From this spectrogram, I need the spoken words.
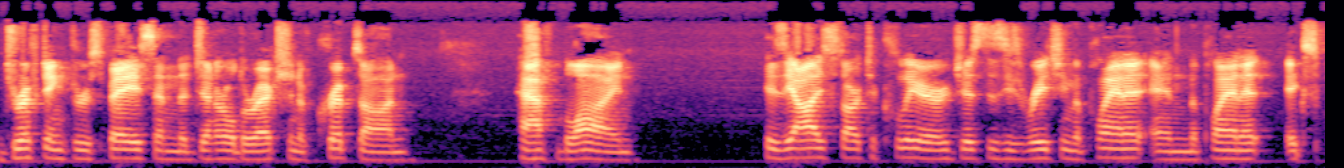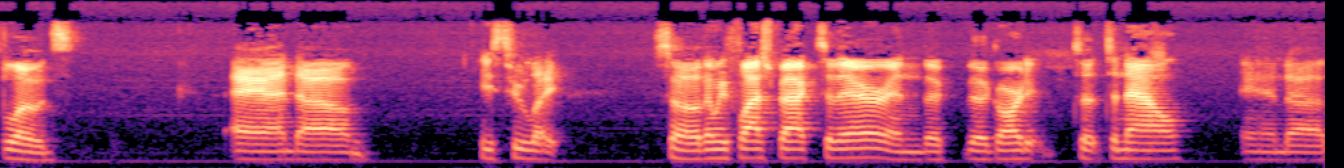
drifting through space in the general direction of Krypton, half blind, his eyes start to clear just as he's reaching the planet, and the planet explodes. And um, he's too late. So then we flash back to there, and the the guard to, to now, and uh,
